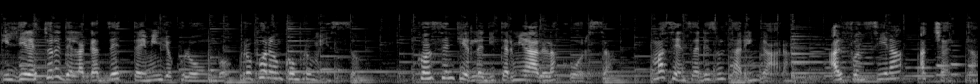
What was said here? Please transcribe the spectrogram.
Il direttore della Gazzetta Emilio Colombo propone un compromesso, consentirle di terminare la corsa, ma senza risultare in gara. Alfonsina accetta.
